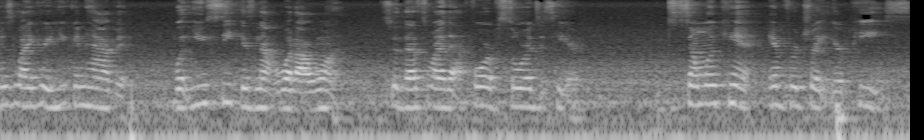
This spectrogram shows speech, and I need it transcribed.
It's like here, you can have it. What you seek is not what I want. So that's why that four of swords is here. Someone can't infiltrate your peace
